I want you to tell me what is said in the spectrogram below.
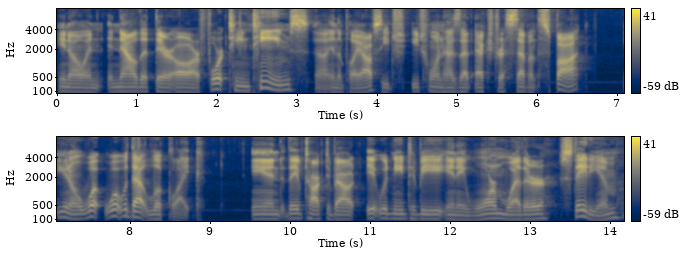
You know, and, and now that there are 14 teams uh, in the playoffs, each each one has that extra seventh spot. You know, what what would that look like? And they've talked about it would need to be in a warm weather stadium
